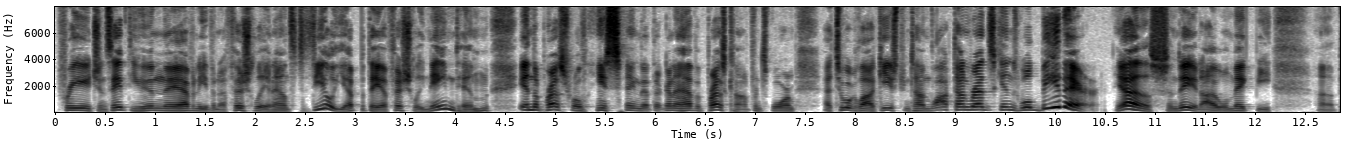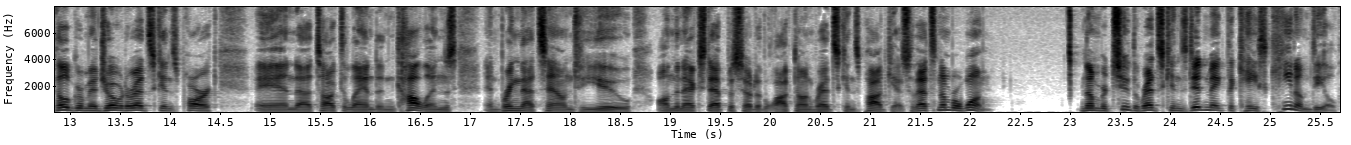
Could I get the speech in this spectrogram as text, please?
free agent safety, and they haven't even officially announced his deal yet, but they officially named him in the press release saying that they're going to have a press conference for him at 2 o'clock Eastern Time. Locked on Redskins will be there. Yes, indeed. I will make the uh, pilgrimage over to Redskins Park and uh, talk to Landon Collins and bring that sound to you on the next episode of the Locked On Redskins podcast. So that's number one. Number two, the Redskins did make the Case Keenum deal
